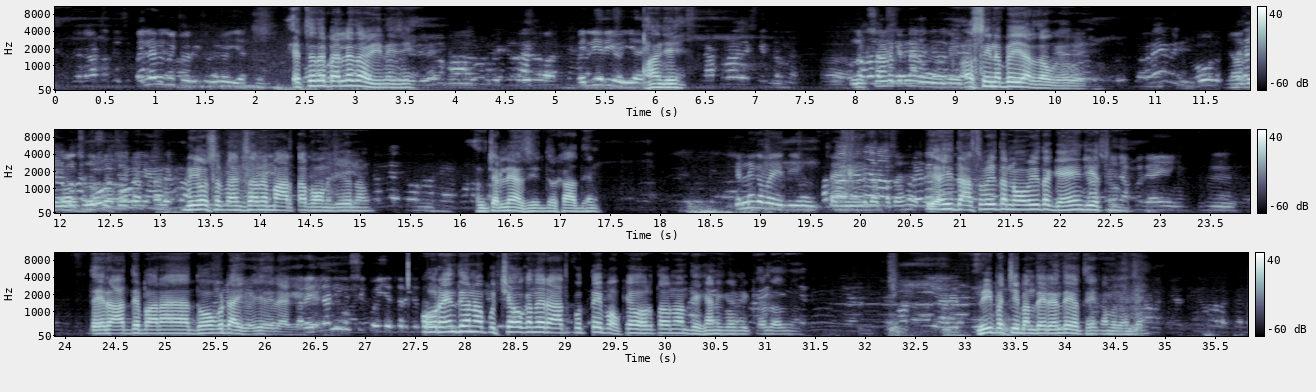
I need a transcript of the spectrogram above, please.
ਪਹਿਲਾਂ ਵੀ ਕੋਈ ਚੋਰੀ ਚੋਰੀ ਹੋਈ ਹੈ ਇੱਥੇ? ਇੱਥੇ ਤਾਂ ਪਹਿਲੇ ਤਾਂ ਹੋਈ ਨਹੀਂ ਜੀ। ਪਹਿਲੀ ਵਾਰੀ ਹੋਈ ਹੈ ਹਾਂਜੀ। ਨੁਕਸਾਨ ਕਿੰਨਾ ਕੁ ਹੋਣਗੇ 80 90 ਹਜ਼ਾਰ ਦਾ ਹੋ ਗਿਆ ਹੋਵੇ ਵੀ ਉਹ ਸਰਪੰਚ ਸਾਹਿਬ ਨੇ ਮਾਰਤਾ ਫੋਨ ਜੀ ਉਹਨਾਂ ਨੂੰ। ਹੁਣ ਚੱਲੇ ਅਸੀਂ ਦਰਖਾਸਤ ਦੇਣ। ਕਿੰਨੇ ਕੁ ਵਜੇ ਦੀ ਟਾਈਮਿੰਗ ਦਾ ਪਤਾ ਹੈ ਇਹ ਅਸੀਂ 10 ਵਜੇ ਤਾਂ 9 ਵਜੇ ਤੱਕ ਗਏ ਜੀ ਇੱਥੋਂ। ਹੂੰ ਤੇ ਰਾਤ ਦੇ 12 2 ਢਾਈ ਵਜੇ ਲੈ ਗਏ। ਰਹਿੰਦਾ ਨਹੀਂ ਸੀ ਕੋਈ ਇੱਧਰ ਜਦੋਂ? ਉਹ ਰਹਿੰਦੇ ਉਹਨਾਂ ਪੁੱਛਿਆ ਉਹ ਕਹਿੰਦੇ ਰਾਤ ਕੁੱਤੇ ਭੌਂਕੇ ਹੋਰ ਤਾਂ ਉਹਨਾਂ ਨੇ ਦੇਖਿਆ ਨਹੀਂ ਕੋਈ ਦਿੱਕਤ ਦਾ। 20 25 ਬੰਦੇ ਰਹਿੰਦੇ ਉੱਥੇ ਕਮਰੇ 'ਚ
